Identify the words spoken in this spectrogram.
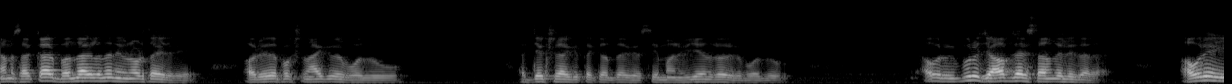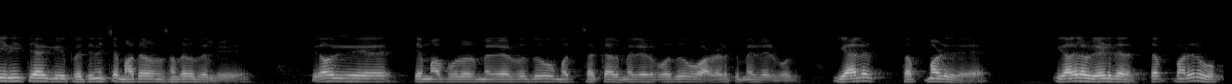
ನಮ್ಮ ಸರ್ಕಾರ ಬಂದಾಗಲಿಂದ ನೀವು ನೋಡ್ತಾ ಇದ್ದೀರಿ, ಅವ್ರ ವಿರೋಧ ಪಕ್ಷ ನಾಯಕರು ಇರ್ಬೋದು ಅಧ್ಯಕ್ಷರಾಗಿರ್ತಕ್ಕಂಥ ಶ್ರೀಮಾನ್ ವಿಜೇಂದ್ರ ಅವರು ಇರ್ಬೋದು, ಅವರು ಇಬ್ಬರು ಜವಾಬ್ದಾರಿ ಸ್ಥಾನದಲ್ಲಿದ್ದಾರೆ. ಅವರೇ ಈ ರೀತಿಯಾಗಿ ಪ್ರತಿನಿತ್ಯ ಮಾತಾಡೋ ಸಂದರ್ಭದಲ್ಲಿ ಈಗ ಅವರಿಗೆ ತಿಮ್ಮಾಪುರವ್ರ ಮೇಲೆ ಹೇಳ್ಬೋದು ಮತ್ತು ಸರ್ಕಾರದ ಮೇಲೆ ಹೇಳ್ಬೋದು, ಆಡಳಿತದ ಮೇಲೆ ಹೇಳ್ಬೋದು. ಯಾರೇ ತಪ್ಪು ಮಾಡಿದರೆ, ಈಗಾಗಲೇ ಅವ್ರು ಹೇಳಿದ್ದಾರೆ, ತಪ್ಪು ಮಾಡಿದರೆ ಒಪ್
